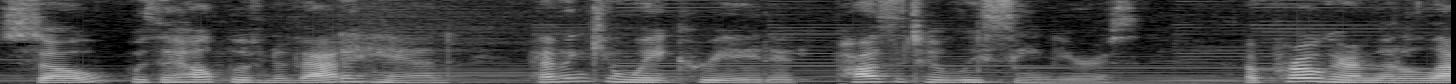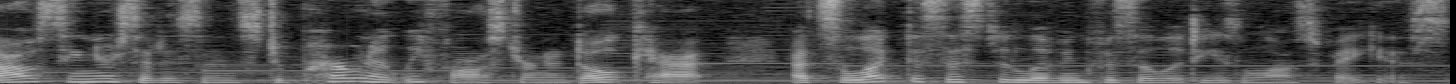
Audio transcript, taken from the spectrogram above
So, with the help of Nevada Hand, Heaven Can Wait created Positively Seniors, a program that allows senior citizens to permanently foster an adult cat at select assisted living facilities in Las Vegas.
